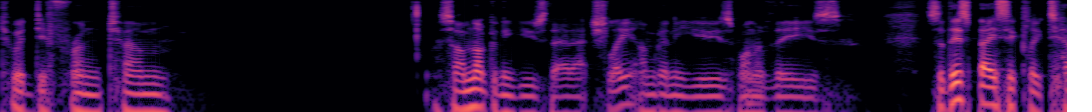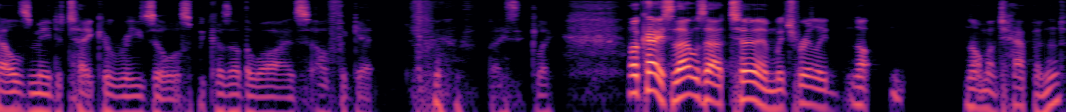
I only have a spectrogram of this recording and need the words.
to a different. Um, so I'm not going to use that actually. I'm going to use one of these. So this basically tells me to take a resource because otherwise I'll forget, basically. Okay, so that was our turn, which really not not much happened.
